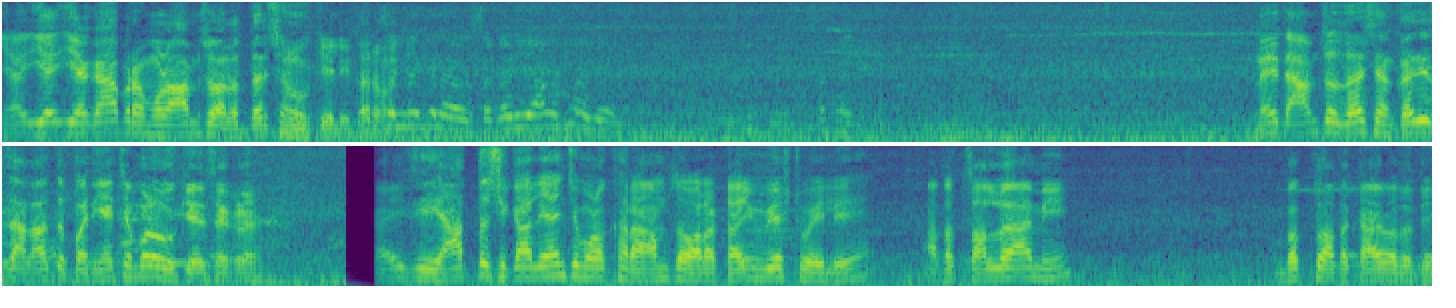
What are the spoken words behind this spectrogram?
या या- गाभरामुळे आमचं वाला दर्शन हो केली म्हणजे नाही केलं सकाळी यावंच लागेल. सकाळी. नाही तर आमचं दर्शन कधीच झालं होतं पण याच्यामुळे उकेल सगळं. काही जे आता शिकाले यांच्यामुळे खरं आमचा वाला टाइम वेस्ट होईल आता चाललोय आम्ही. बघतो आता काय होतं ते.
